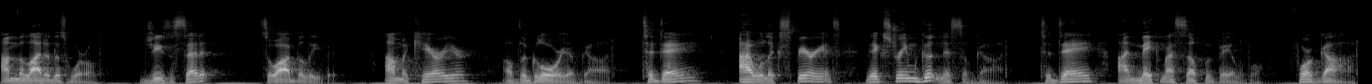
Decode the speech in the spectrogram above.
I'm the light of this world. Jesus said it, so I believe it. I'm a carrier of the glory of God. Today, I will experience the extreme goodness of God. Today, I make myself available for God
